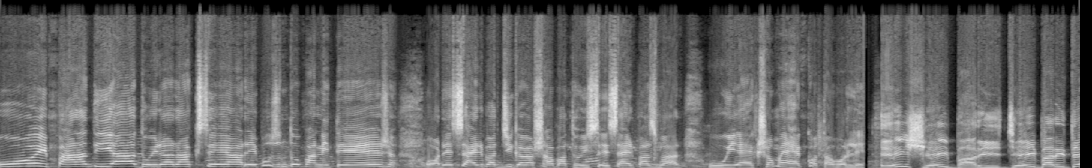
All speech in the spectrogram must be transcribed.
ওই পাড়া দিয়া দইরা রাখছে, আর এ পর্যন্ত পানিতে ওরে চারবার জিজ্ঞাসাবাদ হয়েছে চার পাঁচবার। ওই এক সময় এক কথা বলে। এই সেই বাড়ি যেই বাড়িতে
